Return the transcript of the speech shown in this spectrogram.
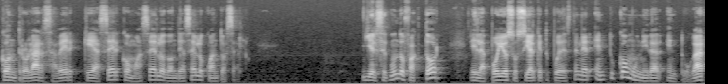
Controlar, saber qué hacer, cómo hacerlo, dónde hacerlo, cuánto hacerlo. Y el segundo factor, el apoyo social que tú puedes tener en tu comunidad, en tu hogar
